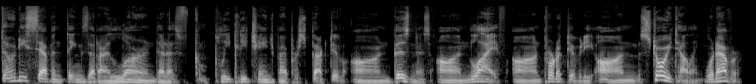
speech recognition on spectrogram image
37 things that I learned that has completely changed my perspective on business, on life, on productivity, on storytelling, whatever.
